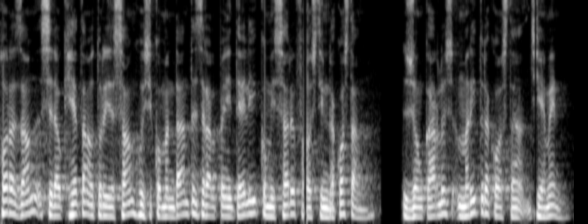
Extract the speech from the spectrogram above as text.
A razão será o que retan autorização do comandante geral Peniteli, comissário Faustino da Costa. João Carlos Marito da Costa, Gemen.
